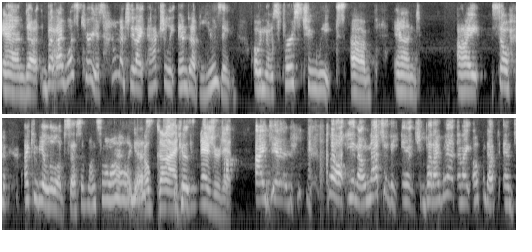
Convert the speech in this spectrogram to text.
And, uh, but I was curious how much did I actually end up using? Oh, in those first two weeks. Um, and I, so I can be a little obsessive once in a while, I guess. Oh, God. Because you measured it. I did. well, you know, not to the inch, but I went and I opened up and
